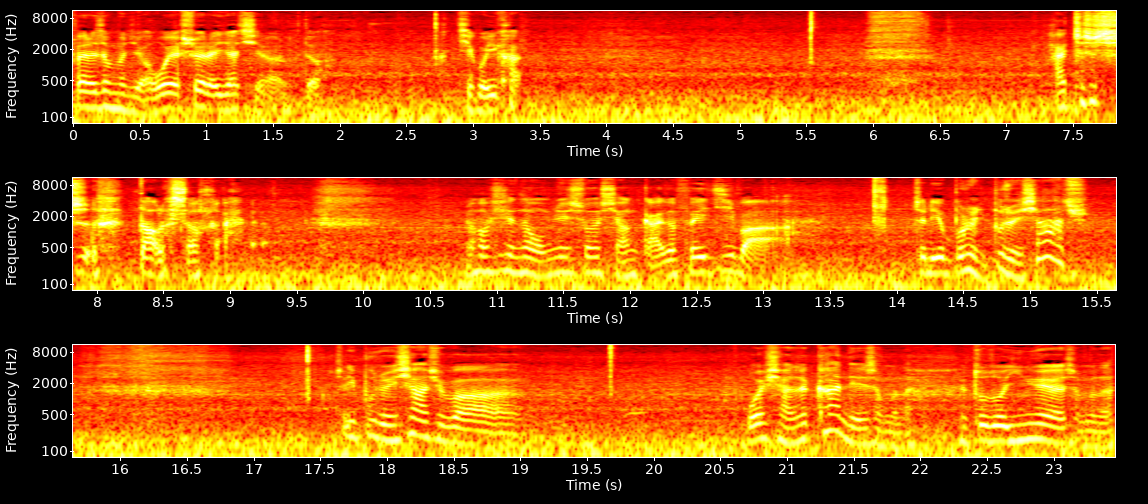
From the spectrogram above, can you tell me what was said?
飞了这么久，我也睡了一觉起来了，对吧？结果一看，还真是 到了上海。然后现在我们就说想改个飞机吧，这里又不准不准下去，这里不准下去吧。我想着干点什么呢？做做音乐什么的。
